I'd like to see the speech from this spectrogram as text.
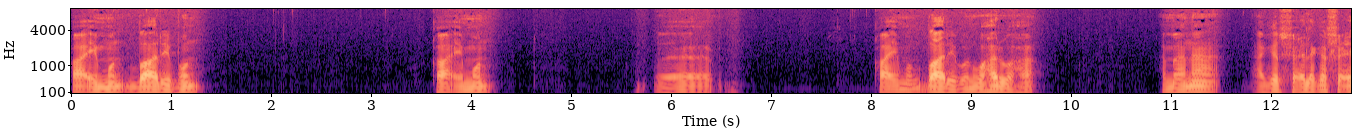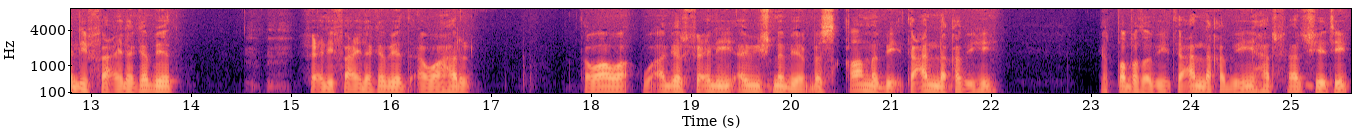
قائم ضارب. قائم آه، قائم ضارب. وهروها أمانا أجر فعلك فعلي فاعلك بيت فعلي فاعلك بيت أو هر تواوى. وأجر فعلي أيش نبي بس قام به تعلق به ارتبط به تعلق به هر هر شيتي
